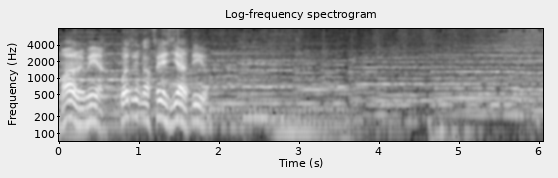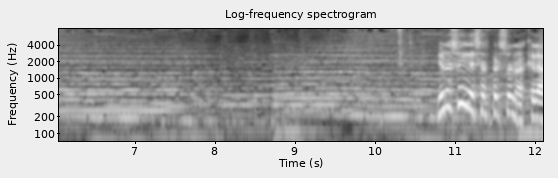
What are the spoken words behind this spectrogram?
Madre mía, cuatro cafés ya, tío. Yo no soy de esas personas que le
